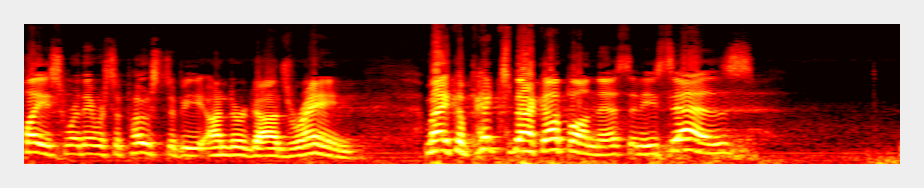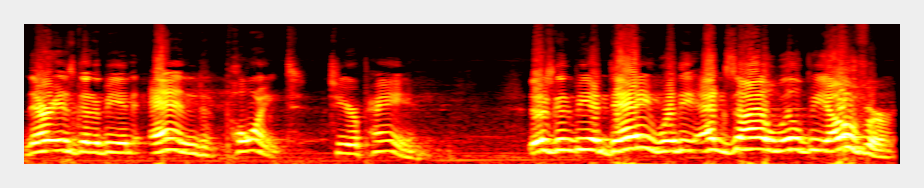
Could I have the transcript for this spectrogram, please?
place where they were supposed to be under God's reign. Micah picks back up on this and he says, There is going to be an end point to your pain. There's going to be a day where the exile will be over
